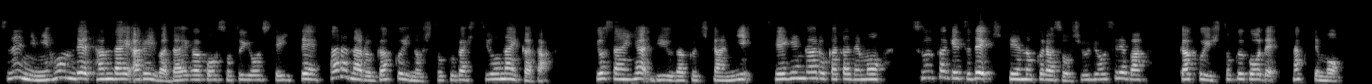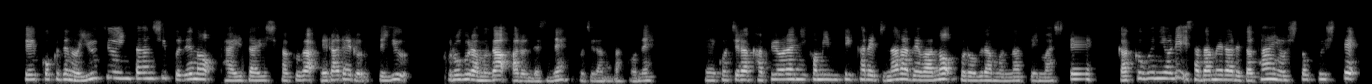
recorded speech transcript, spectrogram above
すでに日本で短大あるいは大学を卒業していて、さらなる学位の取得が必要ない方、予算や留学期間に制限がある方でも、数ヶ月で規定のクラスを修了すれば、学位取得後でなくても、米国での有給インターンシップでの滞在資格が得られるっていうプログラムがあるんですね。こちらの学校ね。えこちらカピオラニコミュニティカレッジならではのプログラムになっていまして、学部により定められた単位を取得して、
